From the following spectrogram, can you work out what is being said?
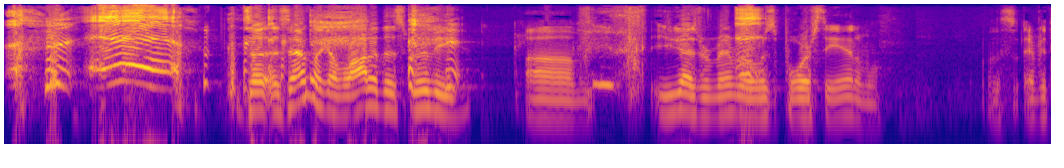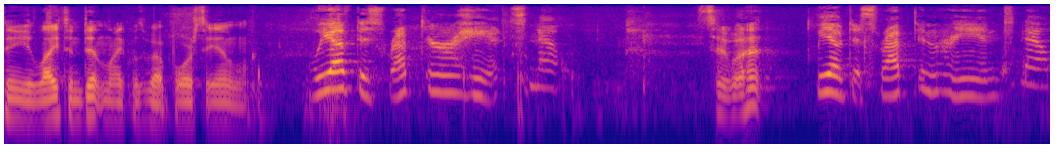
so it sounds like a lot of this movie, um, you guys remember was Boris the Animal. This- everything you liked and didn't like was about Boris the Animal. We have this wrapped in our hands now. Say what? We have this wrapped in our hands now.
